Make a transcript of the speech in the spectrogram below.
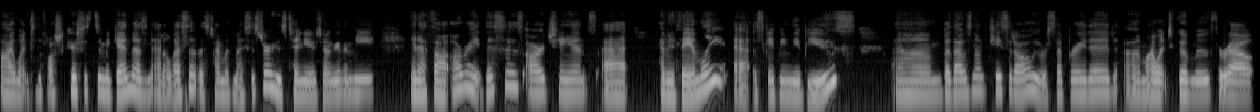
I went to the foster care system again as an adolescent. This time with my sister, who's ten years younger than me, and I thought, all right, this is our chance at having a family, at escaping the abuse. Um, but that was not the case at all. We were separated. Um, I went to go move throughout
